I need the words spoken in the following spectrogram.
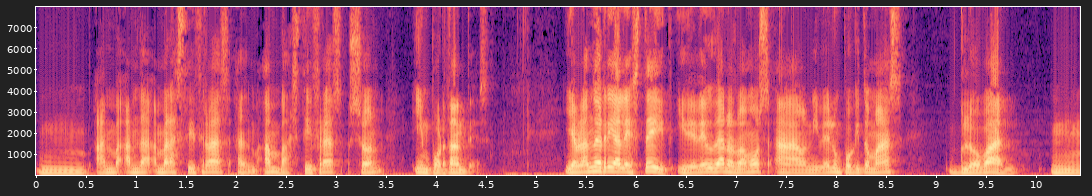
mm, amb- amb- ambas, cifras, amb- ambas cifras son importantes. Y hablando de real estate y de deuda, nos vamos a un nivel un poquito más global. Mm,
